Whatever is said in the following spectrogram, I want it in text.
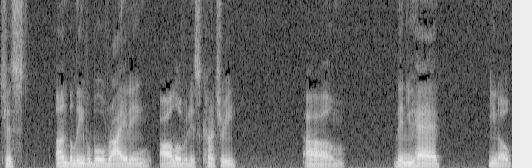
just unbelievable rioting all over this country. Um, then you had, you know,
